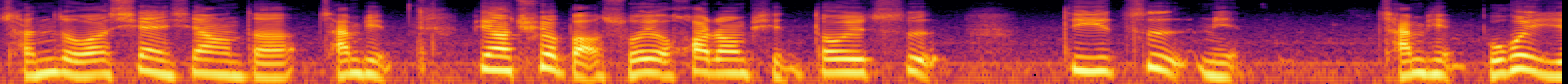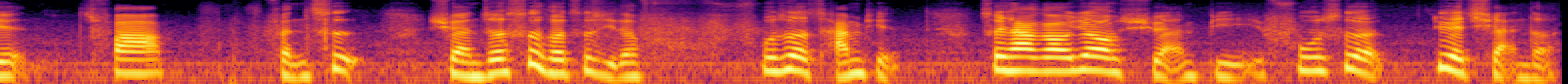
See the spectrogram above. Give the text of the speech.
沉着现象的产品，并要确保所有化妆品都是低致敏产品，不会引发粉刺。选择适合自己的肤色产品，遮瑕膏要选比肤色略浅的，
